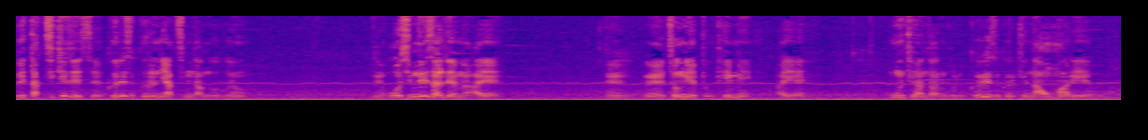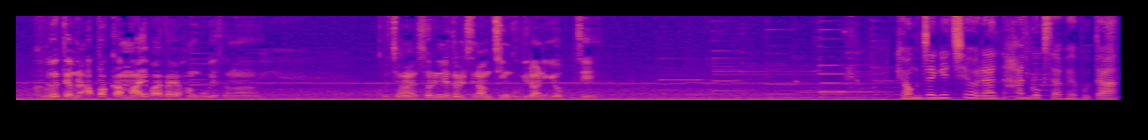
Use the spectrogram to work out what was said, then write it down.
그게 딱 지켜져 있어요. 그래서 그런 약칭 단 거고요. 네, 54살 되면 아예 네, 네, 정리해 퇴임에 아예 은퇴한다는 걸 그래서 그렇게 나온 말이에요. 그것 때문에 압박감 많이 받아요 한국에서는. 그렇잖아요. 38 지나면 진급이라는 게 없지. 경쟁이 치열한 한국 사회보다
